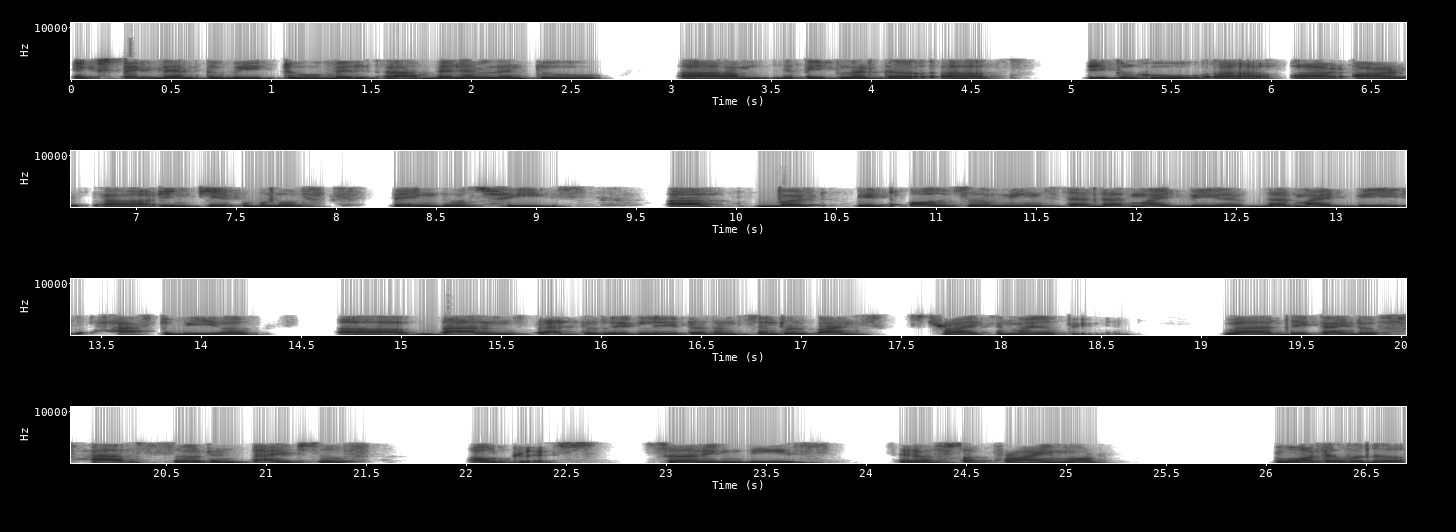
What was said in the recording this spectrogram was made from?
expect them to be too ben, uh, benevolent to um, the people at the uh, people who uh, are, are uh, incapable of paying those fees. Uh, but it also means that there might be a, there might be have to be a uh, balance that the regulators and central banks strike, in my opinion, where they kind of have certain types of outlets serving these sort of subprime or whatever the,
